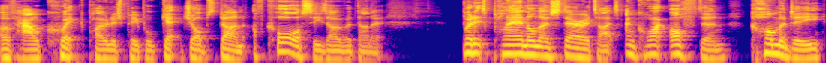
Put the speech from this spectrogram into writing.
of how quick polish people get jobs done of course he's overdone it but it's playing on those stereotypes and quite often comedy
